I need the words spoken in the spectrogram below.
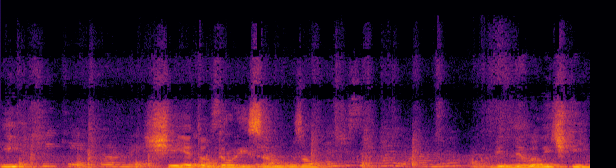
І ще є тут другий санвузол. Він невеличкий.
